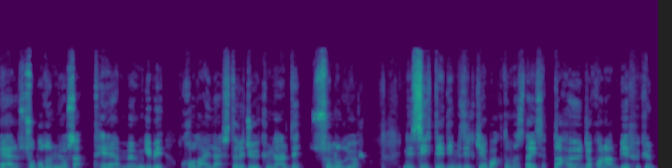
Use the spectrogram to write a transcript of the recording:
Eğer su bulunmuyorsa teyemmüm gibi kolaylaştırıcı hükümler de sunuluyor. Nesih dediğimiz ilkeye baktığımızda ise daha önce konan bir hüküm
